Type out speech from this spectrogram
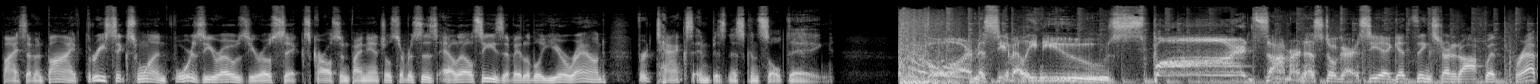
575 361 4006. Carlson Financial Services LLC is available year round for tax and business consulting. For Valley News Sports, I'm Ernesto Garcia. Get things started off with prep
